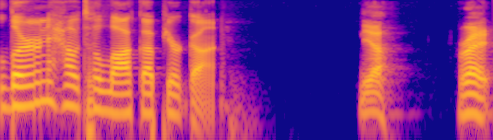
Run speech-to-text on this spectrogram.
learn how to lock up your gun, Yeah, right.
